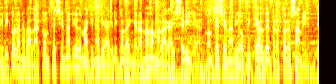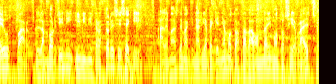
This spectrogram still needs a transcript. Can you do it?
Agrícola Nevada, concesionario de maquinaria agrícola en Granada, Málaga y Sevilla, concesionario oficial de tractores SAME, Deus Farm, Lamborghini y mini tractores Iseki, además de maquinaria pequeña, motoazada Honda y motosierra Hecho.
